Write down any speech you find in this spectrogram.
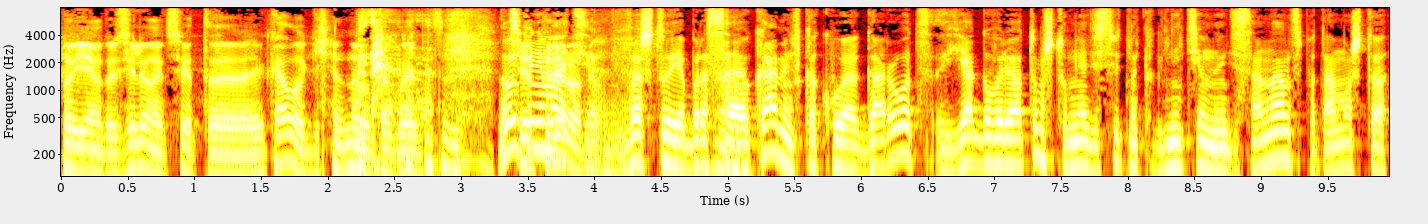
Ну, я имею в виду зеленый цвет э, экологии. Ну, как бы, ну вы понимаете, во что я бросаю камень, в какой огород. Я говорю о том, что у меня действительно когнитивный диссонанс, потому что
